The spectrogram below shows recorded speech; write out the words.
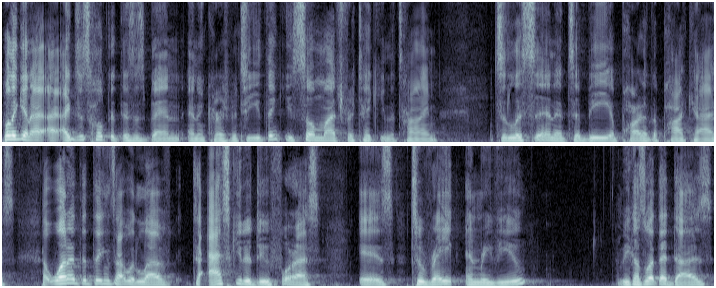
Well, again, I, I just hope that this has been an encouragement to you. Thank you so much for taking the time to listen and to be a part of the podcast. One of the things I would love to ask you to do for us is to rate and review, because what that does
